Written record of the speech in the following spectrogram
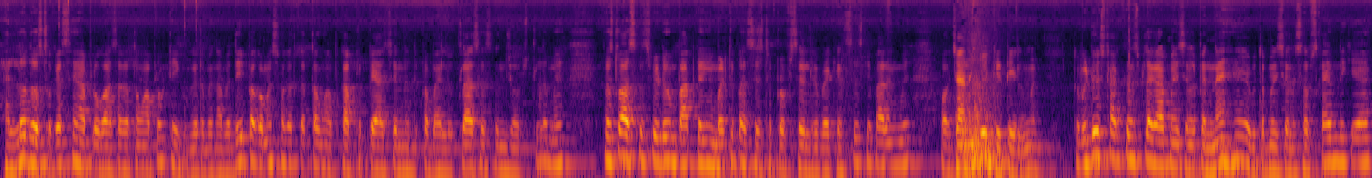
हेलो दोस्तों, कैसे हैं आप लोग? आशा करता हूँ आप लोग ठीक हो गए तो मैं दीपक और मैं स्वागत करता हूँ आपका आपके प्यार channel Deepa bio classes and jobs में। दोस्तों, आज के इस वीडियो में बात करेंगे मल्टीपल असिस्टेंट प्रोफेसर वैकेंसीज के बारे में और जानेंगे डिटेल में। तो वीडियो स्टार्ट करने से पहले अगर आप मेरे चैनल पर नए हैं, अभी तो मेरे चैनल सब्सक्राइब नहीं किया है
